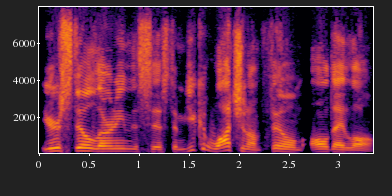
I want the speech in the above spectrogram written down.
You're still learning the system. You can watch it on film all day long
